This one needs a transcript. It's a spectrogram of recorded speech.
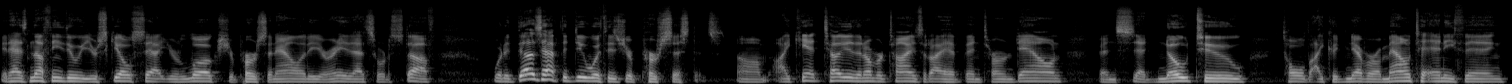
it has nothing to do with your skill set, your looks, your personality, or any of that sort of stuff. What it does have to do with is your persistence. Um, I can't tell you the number of times that I have been turned down, been said no to, told I could never amount to anything.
